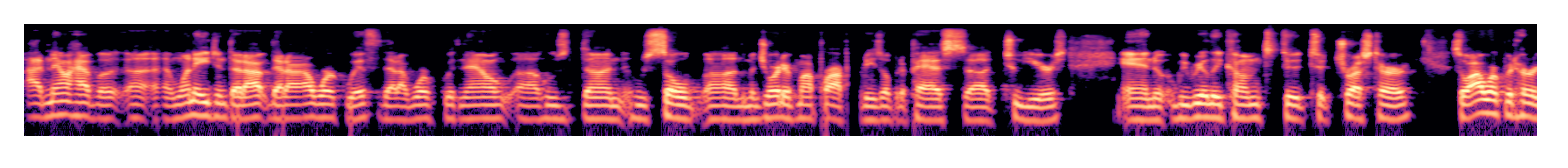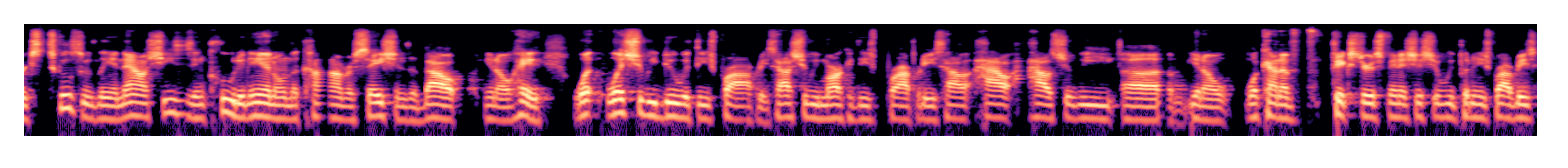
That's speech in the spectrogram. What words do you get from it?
I now have a, a, one agent that I that I work with that I work with now, uh, who's done who's sold uh, the majority of my properties over the past uh, two years, and we really come to to trust her. So I work with her exclusively, and now she's included in on the conversations about you know, hey, what what should we do with these properties? How should we market these properties? How how how should we uh, you know what kind of fixtures finishes should we put in these properties?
